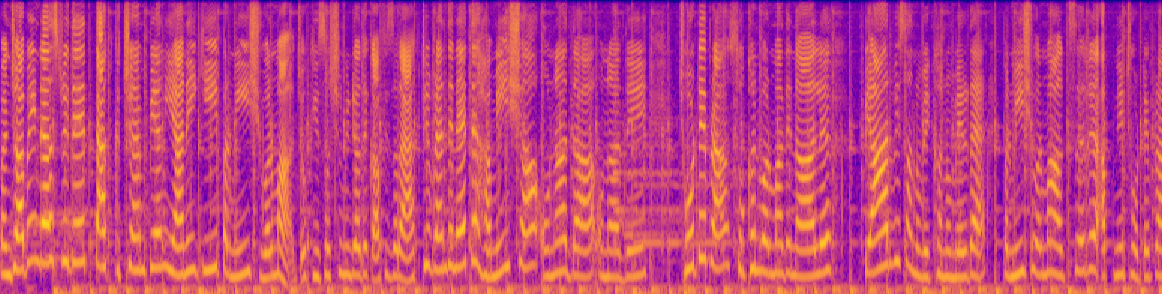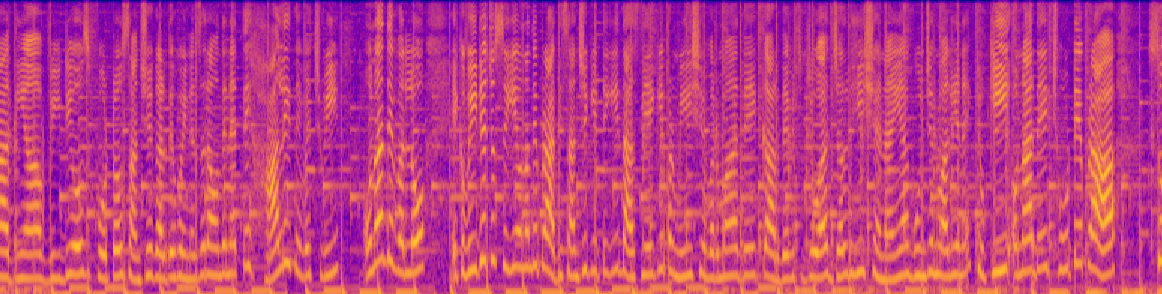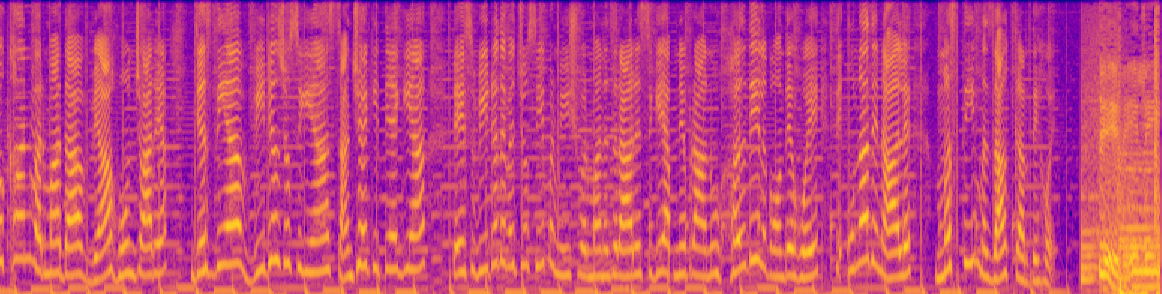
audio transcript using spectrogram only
Punjabi industry ਦੇ ਤੱਕ champion ਯਾਨੀ ਕਿ ਪਰਮੇਸ਼ ਵਰਮਾ, ਜੋ ਕਿ ਸੋਸ਼ਲ ਮੀਡੀਆ ਤੇ ਕਾਫੀ ਜ਼ਿਆਦਾ ਐਕਟਿਵ ਰਹਿੰਦੇ ਨੇ ਤੇ ਹਮੇਸ਼ਾ ਉਹਨਾਂ ਦਾ, ਉਹਨਾਂ ਦੇ ਛੋਟੇ ਭਰਾ ਸੁਖਨ ਵਰਮਾ ਦੇ ਨਾਲ ਪਿਆਰ ਵੀ ਸਾਨੂੰ ਵੇਖਣ ਨੂੰ ਮਿਲਦਾ ਹੈ। ਪਰਮੇਸ਼ ਵਰਮਾ ਅਕਸਰ ਆਪਣੇ ਛੋਟੇ ਭਰਾ ਦੀਆਂ ਵੀਡੀਓਜ਼ ਫੋਟੋਜ਼ ਸਾਂਝੇ ਕਰਦੇ ਹੋਏ ਨਜ਼ਰ ਆਉਂਦੇ ਨੇ ਤੇ ਹਾਲ ਹੀ ਦੇ ਵਿੱਚ ਵੀ ਉਹਨਾਂ ਦੇ ਵੱਲੋਂ ਇੱਕ ਵੀਡੀਓ ਚ ਸੀਗੇ, ਉਹਨਾਂ ਦੇ ਭਰਾ ਦੀ ਸਾਂਝੀ ਕੀਤੀ ਗਈ। ਦੱਸਦੀ ਹੈ ਕਿ ਪਰਮੇਸ਼ ਵਰਮਾ ਦੇ ਘਰ ਦੇ ਵਿੱਚ ਜੋ ਆ, ਜਲਦ ਹੀ ਸ਼ਹਿਨਾਈਆਂ ਗੂੰਜਣ ਵਾਲੀਆਂ ਨੇ ਕਿਉਂਕਿ ਉਹਨਾਂ ਦੇ ਛੋਟੇ ਭਰਾ ਸੁਖਨ ਵਰਮਾ ਦਾ ਵਿਆਹ ਹੋਣ ਜਾ ਰਿਹਾ। ਜਿਸ ਦੀਆਂ ਵੀਡੀਓਜ਼ ਜੋ ਸੀਗੀਆਂ, ਸਾਂਝੀਆਂ ਕੀਤੀਆਂ ਗਈਆਂ। ਤੇ ਇਸ ਵੀਡੀਓ ਦੇ ਵਿੱਚ ਜੋ ਸੀ ਪਰਮੇਸ਼ ਵਰਮਾ ਨਜ਼ਰ ਆ ਰਹੇ ਸੀਗੇ, ਆਪਣੇ ਭਰਾ ਨੂੰ ਹਲਦੀ ਲਗਾਉਂਦੇ ਹੋਏ ਤੇ ਉਹਨਾਂ ਦੇ ਨਾਲ ਮਸਤੀ ਮਜ਼ਾਕ ਕਰਦੇ ਹੋਏ। ਤੇਰੇ ਲਈ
